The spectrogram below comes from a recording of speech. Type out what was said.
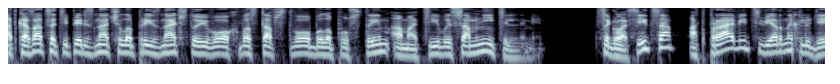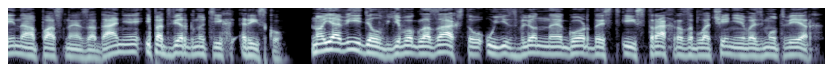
Отказаться теперь значило признать, что его хвостовство было пустым, а мотивы сомнительными. Согласиться, отправить верных людей на опасное задание и подвергнуть их риску. Но я видел в его глазах, что уязвленная гордость и страх разоблачения возьмут верх.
